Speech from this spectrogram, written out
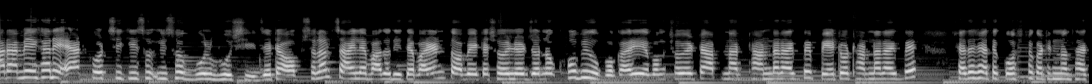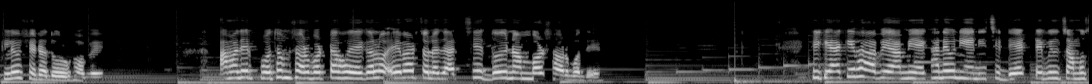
আর আমি এখানে অ্যাড করছি কিছু ইসবগুল ভুসি যেটা অপশনাল চাইলে বাদও দিতে পারেন, তবে এটা শরীরের জন্য খুবই উপকারী এবং শরীরটা আপনার ঠান্ডা রাখবে, পেটও ঠান্ডা রাখবে, সাথে সাথে কোষ্ঠকাঠিন্য থাকলেও সেটা দূর হবে। আমাদের প্রথম শরবতটা হয়ে গেল, এবার চলে যাচ্ছে দুই নম্বর শরবতে। ঠিক একইভাবে আমি এখানেও নিয়ে নিচ্ছি দেড় টেবিল চামচ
